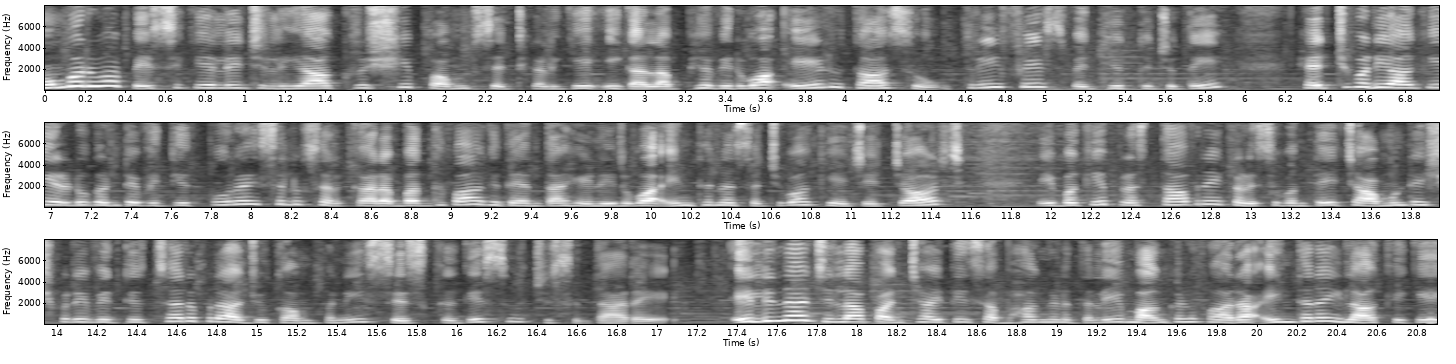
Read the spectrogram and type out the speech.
ಮುಂಬರುವ ಬೇಸಿಗೆಯಲ್ಲಿ ಜಿಲ್ಲೆಯ ಕೃಷಿ ಪಂಪ್ ಸೆಟ್ಗಳಿಗೆ ಈಗ ಲಭ್ಯವಿರುವ ಏಳು ತಾಸು ತ್ರೀ ಫೇಸ್ ವಿದ್ಯುತ್ ಜೊತೆ ಹೆಚ್ಚುವರಿಯಾಗಿ ಎರಡು ಗಂಟೆ ವಿದ್ಯುತ್ ಪೂರೈಸಲು ಸರ್ಕಾರ ಬದ್ಧವಾಗಿದೆ ಅಂತ ಹೇಳಿರುವ ಇಂಧನ ಸಚಿವ ಕೆಜೆ ಜಾರ್ಜ್, ಈ ಬಗ್ಗೆ ಪ್ರಸ್ತಾವನೆ ಕಳಿಸುವಂತೆ ಚಾಮುಂಡೇಶ್ವರಿ ವಿದ್ಯುತ್ ಸರಬರಾಜು ಕಂಪನಿ ಸೆಸ್ಕ್ಗೆ ಸೂಚಿಸಿದ್ದಾರೆ. ಇಲ್ಲಿನ ಜಿಲ್ಲಾ ಪಂಚಾಯಿತಿ ಸಭಾಂಗಣದಲ್ಲಿ ಮಂಗಳವಾರ ಇಂಧನ ಇಲಾಖೆಗೆ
